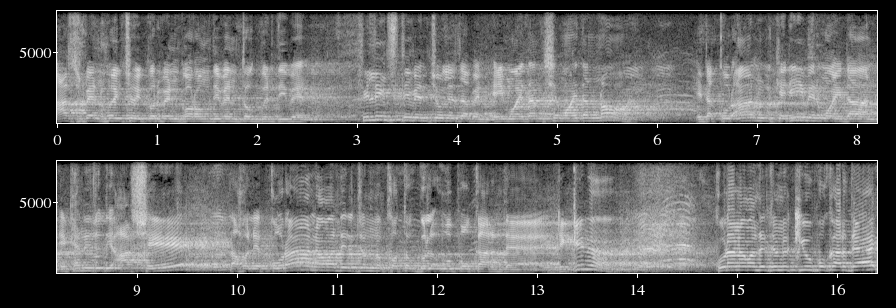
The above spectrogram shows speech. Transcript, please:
আসবেন, হইচই করবেন, গরম দিবেন, তকবির দিবেন ফিলিংস দিবেন, চলে যাবেন। এই ময়দান সে ময়দান নয়। এটা কোরআনুল করিমের ময়দান। এখানে যদি আসে, তাহলে কোরআন আমাদের জন্য কতগুলো উপকার দেয়। ঠিক না? কোরআন আমাদের জন্য কি উপকার দেয়?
